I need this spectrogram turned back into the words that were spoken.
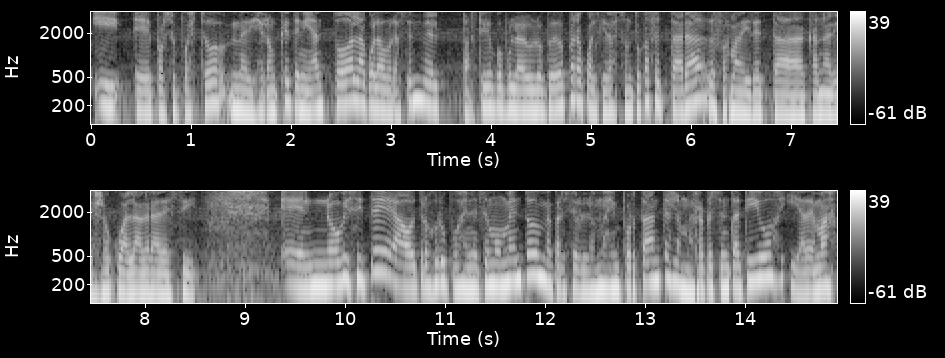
Y, eh, por supuesto, me dijeron que tenían toda la colaboración del Partido Popular Europeo para cualquier asunto que afectara de forma directa a Canarias, lo cual agradecí. Eh, no visité a otros grupos en ese momento, me parecieron los más importantes, los más representativos y además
